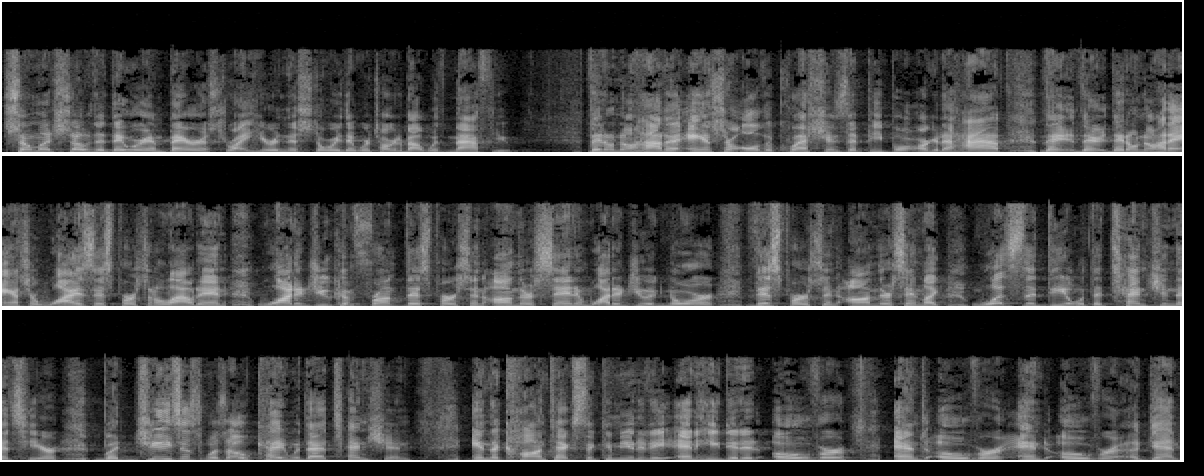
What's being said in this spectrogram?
So much so that they were embarrassed right here in this story that we're talking about with Matthew. They don't know how to answer all the questions that people are going to have. They, they don't know how to answer why is this person allowed in? Why did you confront this person on their sin? And why did you ignore this person on their sin? Like, what's the deal with the tension that's here? But Jesus was okay with that tension in the context of community, and he did it over and over and over again.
